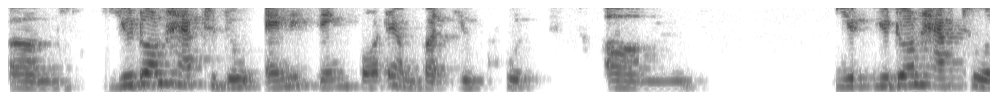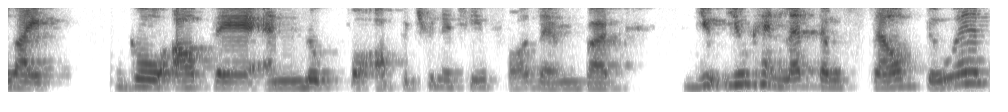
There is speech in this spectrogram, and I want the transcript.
um, you don't have to do anything for them, but you could. Um, you you don't have to like go out there and look for opportunity for them, but you you can let themselves do it,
